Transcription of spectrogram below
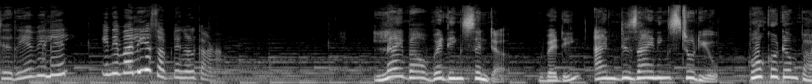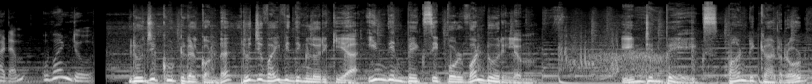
ചെറിയ വിലയിൽ ഇനി വലിയ സ്വപ്നങ്ങൾ കാണാം. Laiba wedding centre wedding and designing studio Pookkottam Padam Wandoor. രുചിക്കൂട്ടുകൾ കൊണ്ട് രുചി വൈവിധ്യങ്ങൾ ഒരുക്കിയ ഇന്ത്യൻ ബേക്സ് ഇപ്പോൾ വണ്ടൂരിലും. Indian bakes Pandikkad road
